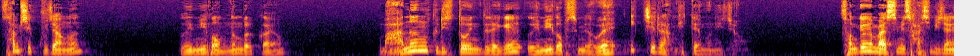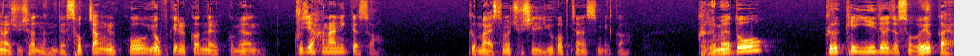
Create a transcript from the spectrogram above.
39장은 의미가 없는 걸까요? 많은 그리스도인들에게 의미가 없습니다. 왜? 읽지를 않기 때문이죠. 성경의 말씀이 42장이나 주셨는데 석장 읽고 욥기를 끝낼 거면 굳이 하나님께서 그 말씀을 주실 이유가 없지 않습니까? 그럼에도 그렇게 이해되어졌으면 왜일까요?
